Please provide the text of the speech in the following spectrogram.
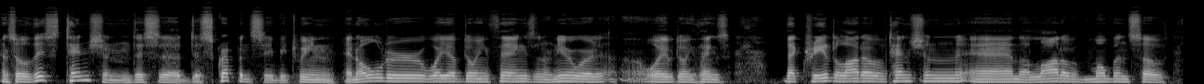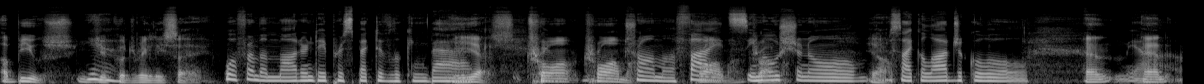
And so this tension, this uh, discrepancy between an older way of doing things and a newer way of doing things, that created a lot of tension and a lot of moments of abuse, yeah. you could really say. Well, from a modern day perspective, looking back. Yes, Tra- trauma. Trauma, fights, trauma, emotional, yeah. psychological. And, yeah. and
